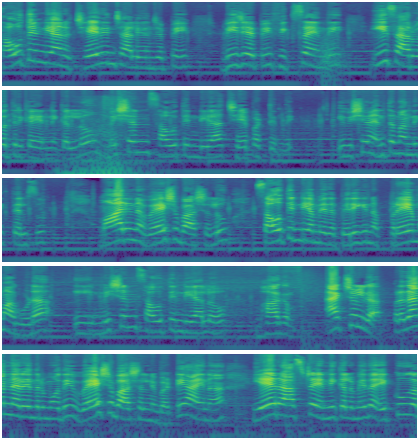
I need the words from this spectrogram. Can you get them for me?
సౌత్ ఇండియాను ఛేదించాలి అని చెప్పి బీజేపీ ఫిక్స్ అయింది ఈ సార్వత్రిక ఎన్నికల్లో మిషన్ సౌత్ ఇండియా చేపట్టింది ఈ విషయం ఎంతమందికి తెలుసు మారిన వేష భాషలు సౌత్ ఇండియా మీద పెరిగిన ప్రేమ కూడా ఈ మిషన్ సౌత్ ఇండియాలో భాగం యాక్చువల్గా ప్రధాని నరేంద్ర మోదీ వేష భాషల్ని బట్టి ఆయన ఏ రాష్ట్ర ఎన్నికల మీద ఎక్కువగా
